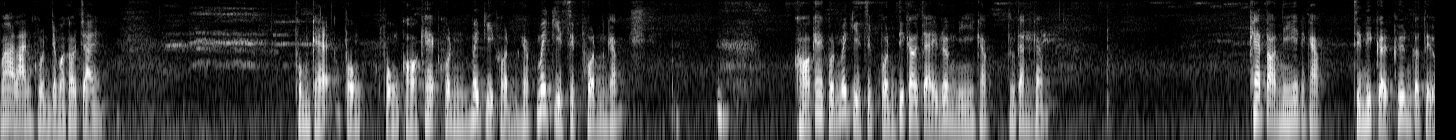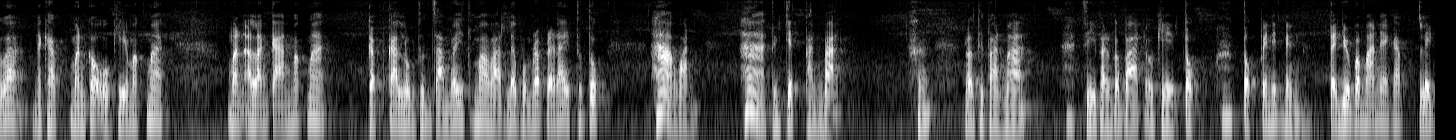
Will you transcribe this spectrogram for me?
75 ล้านคนจะมาเข้าใจ ผมแค่ผมผมขอแค่คนไม่กี่คนครับ ไม่กี่สิบคนครับ ขอแค่คนไม่กี่สิบคนที่เข้าใจเรื่องนี้ครับ ทุกท่านครับ แค่ตอนนี้นะครับ สิ่งที่เกิดขึ้นก็ถือว่านะครับมันก็โอเคมากๆ มันอลังการมากๆ กับการลงทุน3 2 5บาท แล้วผมรับรายได้ทุก ๆ 5 วัน5ถึง7,000 บาทรอบที่ผ่านมา 4,000 กว่าบาทโอเค ตกตกไปนิดนึง แต่อยู่ประมาณนี้ครับเล็ง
